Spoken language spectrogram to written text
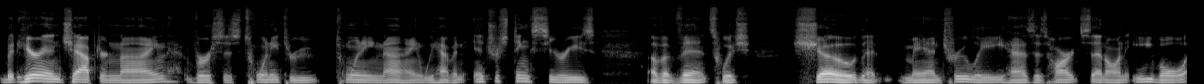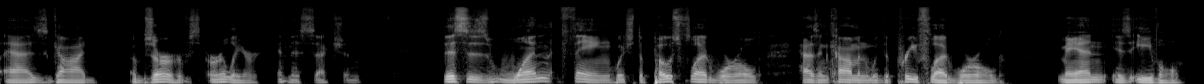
But here in chapter 9, verses 20 through 29, we have an interesting series of events which show that man truly has his heart set on evil as God observes earlier in this section. This is one thing which the post flood world has in common with the pre flood world man is evil.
